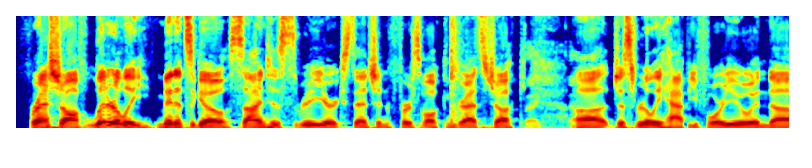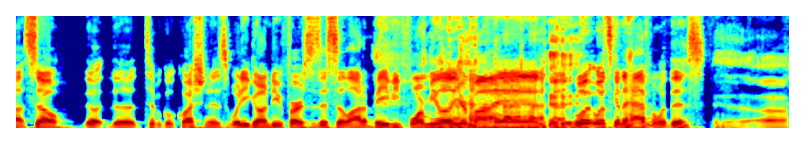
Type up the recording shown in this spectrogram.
Fresh off literally minutes ago, signed his three year extension. First of all, congrats, Chuck. Thank you, thank Uh, just really happy for you. And uh, so the the typical question is, what are you going to do first? Is this a lot of baby formula you're buying? what, what's going to happen with this? Yeah, uh,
